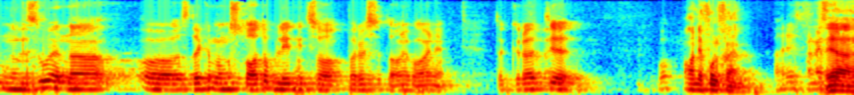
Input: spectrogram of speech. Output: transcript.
navezuje na uh, zdaj, ko imamo stoto obletnico Prve svetovne vojne. Takrat je. On je full fan. Ja.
